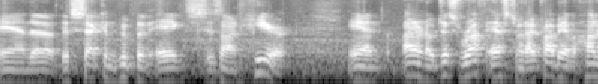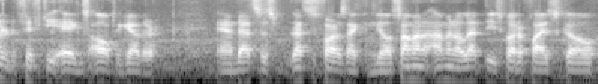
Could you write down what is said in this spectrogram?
And uh, the second group of eggs is on here. And I don't know, just rough estimate, I probably have 150 eggs altogether. And that's as, that's as far as I can go. So I'm gonna, I'm gonna let these butterflies go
